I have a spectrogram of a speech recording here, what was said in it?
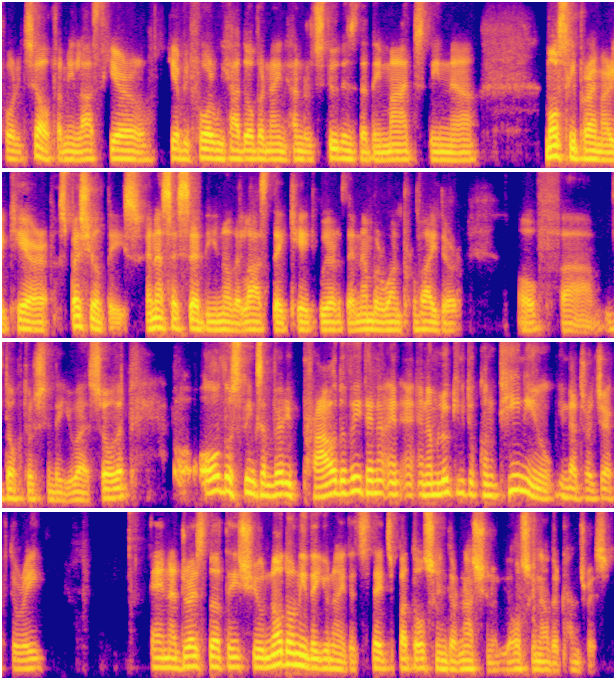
for itself. I mean, last year, year before, we had over 900 students that they matched in uh, mostly primary care specialties. And as I said, you know, the last decade, we are the number one provider of uh, doctors in the US. So that, all those things, I'm very proud of it. And, and, and I'm looking to continue in that trajectory and address that issue, not only the United States, but also internationally, also in other countries.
